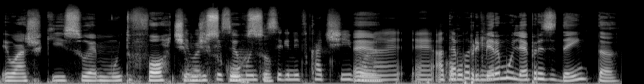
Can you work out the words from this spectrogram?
eu acho que isso é muito forte, eu um acho discurso. Que isso é muito significativo, É. né? É, até Como porque... primeira mulher presidenta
